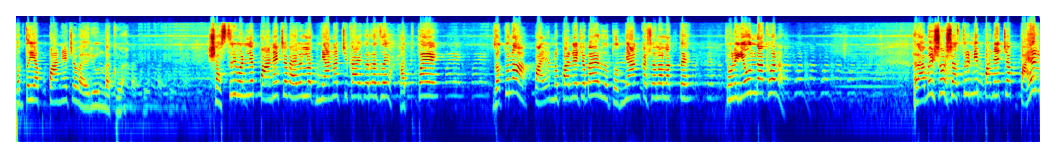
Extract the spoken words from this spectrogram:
फक्त या पाण्याच्या बाहेर येऊन दाखवा. शास्त्री म्हणले पाण्याच्या बाहेर ज्ञानाची काय गरज आहे? हातपाय. जातो ना पायानं पाण्याच्या बाहेर जातो. ज्ञान कशाला लागतंय? तेवढं येऊन दाखवा ना. रामेश्वर शास्त्रींनी पाण्याच्या बाहेर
